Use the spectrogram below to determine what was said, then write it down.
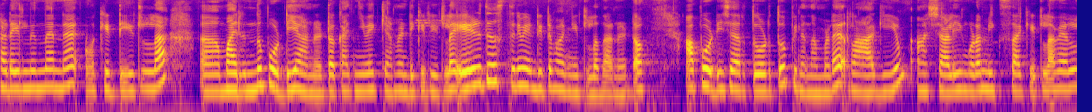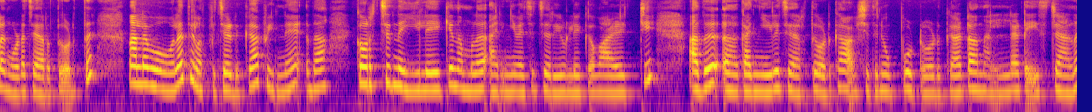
കടയിൽ നിന്ന് തന്നെ കിട്ടിയിട്ടുള്ള മരുന്ന് പൊടിയാണ് കേട്ടോ കഞ്ഞി വെക്കാൻ വേണ്ടി കിട്ടിയിട്ടുള്ള ഏഴ് ദിവസത്തിന് വേണ്ടിയിട്ട് വാങ്ങിയിട്ടുള്ളതാണ് കേട്ടോ. ആ പൊടി ചേർത്ത് കൊടുത്തു. പിന്നെ നമ്മുടെ റാഗിയും ആശാളിയും കൂടെ മിക്സാക്കിയിട്ടുള്ള വെള്ളം കൂടെ ചേർത്ത് കൊടുത്ത് നല്ലപോലെ തിളപ്പിച്ചെടുക്കുക. പിന്നെ ഇതാ കുറച്ച് നെയ്യിലേക്ക് നമ്മൾ അരിഞ്ഞു വെച്ച ചെറിയ ഉള്ളിയൊക്കെ വഴറ്റി അത് കഞ്ഞിയിൽ ചേർത്ത് കൊടുക്കുക. ആവശ്യത്തിന് ഉപ്പ് ഇട്ട് കൊടുക്കുക കേട്ടോ. നല്ല ടേസ്റ്റാണ്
